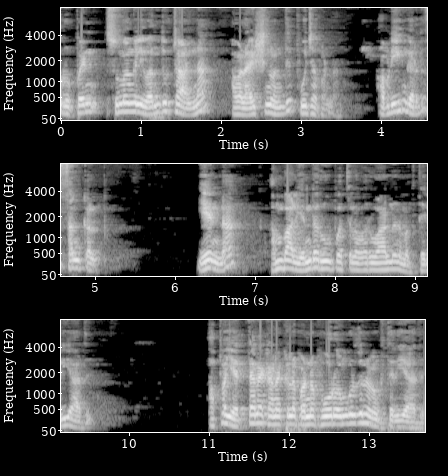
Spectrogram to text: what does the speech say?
ஒரு பெண் சுமங்கலி வந்துட்டாள்னா அவள் ஐஷன் வந்து பூஜை பண்ணான். அப்படிங்கிறது சங்கல்பம். ஏன்னா அம்பாள் எந்த ரூபத்தில் வருவாள்னு நமக்கு தெரியாது. அப்போ எத்தனை கணக்கில் பண்ண போகிறோங்கிறது நமக்கு தெரியாது.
